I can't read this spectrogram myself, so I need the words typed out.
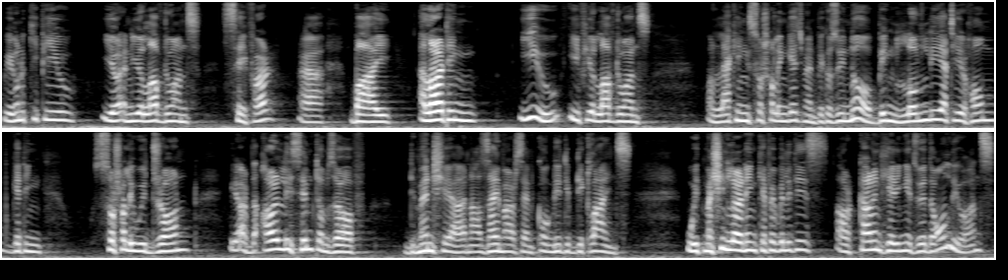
we're going to keep you your, and your loved ones safer uh, by alerting you if your loved ones are lacking social engagement because we know being lonely at your home, getting socially withdrawn, are the early symptoms of dementia and Alzheimer's and cognitive declines. With machine learning capabilities, our current hearing aids, we're the only ones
